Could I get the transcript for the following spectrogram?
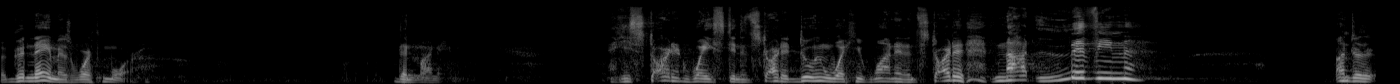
a good name is worth more than money he started wasting and started doing what he wanted and started not living under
